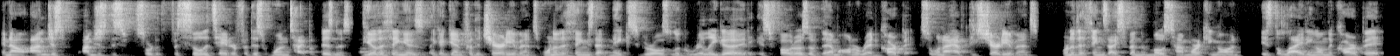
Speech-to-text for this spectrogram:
and now I'm just I'm just this sort of facilitator for this one type of business. The other thing is like again for the charity events, one of the things that makes girls look really good is photos of them on a red carpet. So when I have these charity events, one of the things I spend the most time working on is the lighting on the carpet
